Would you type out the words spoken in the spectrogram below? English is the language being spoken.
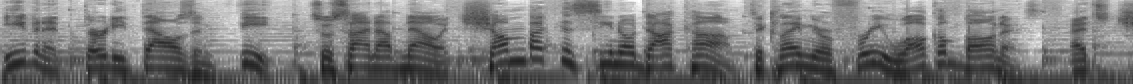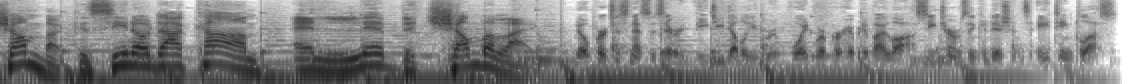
even at 30,000 feet. So sign up now at chumbacasino.com to claim your free welcome bonus. That's chumbacasino.com and live the Chumba life. No purchase necessary. VGW Group. Void were prohibited by law. See terms and conditions. 18 plus.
